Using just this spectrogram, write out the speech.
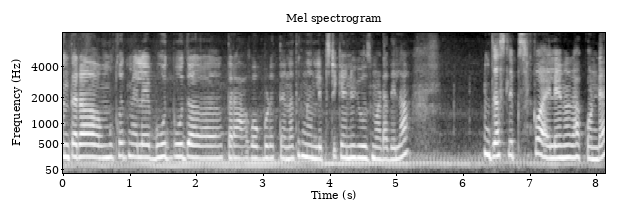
ಒಂಥರ ಮುಖದ ಮೇಲೆ ಬೂದ್ ಬೂದ್ ಥರ ಆಗೋಗ್ಬಿಡುತ್ತೆ ಅನ್ನೋದಕ್ಕೆ ನಾನು ಲಿಪ್ಸ್ಟಿಕ್ ಏನೂ ಯೂಸ್ ಮಾಡೋದಿಲ್ಲ. ಜಸ್ಟ್ ಲಿಪ್ಸ್ಟಿಕ್ಕು ಐಲೈನರ್ ಹಾಕ್ಕೊಂಡೆ.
